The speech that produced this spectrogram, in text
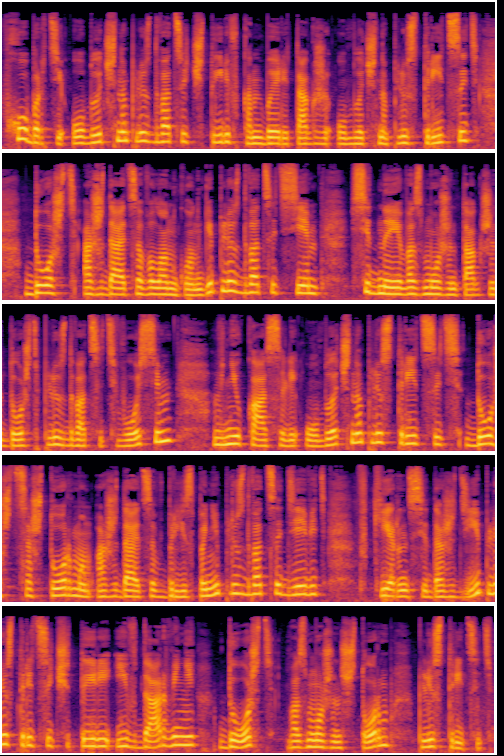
в Хобарте облачно, плюс 24, в Канберре также облачно, плюс 30, дождь ожидается в Волонгонге, плюс 27, 27. В Сиднее возможен также дождь плюс 28. В Ньюкасселе облачно плюс 30. Дождь со штормом ожидается в Брисбене плюс 29. В Кернсе дожди плюс 34. И в Дарвине дождь, возможен шторм плюс 30.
